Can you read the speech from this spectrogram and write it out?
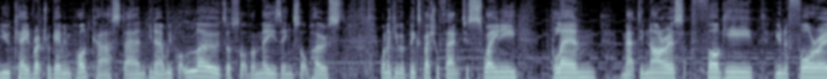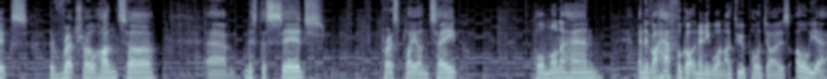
UK retro gaming podcast. And you know, we've got loads of sort of amazing sort of hosts. Want to give a big special thank to Swaney, Glenn, Matt Dinaris, Foggy, Uniforix, The Retro Hunter, um, Mr. Sid, Press Play on Tape, Paul Monahan, and if I have forgotten anyone, I do apologise. Oh, yeah.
